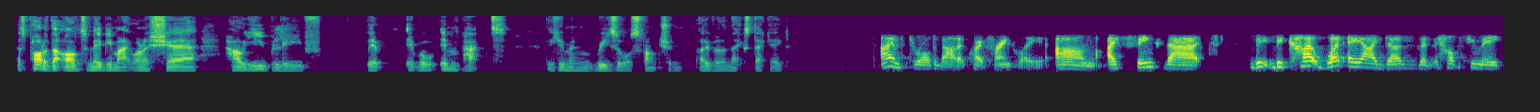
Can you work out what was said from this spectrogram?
as part of that answer, maybe you might want to share how you believe it, it will impact the human resource function over the next decade. I'm thrilled about it, quite frankly. Um, I think that because what AI does is that it helps you make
